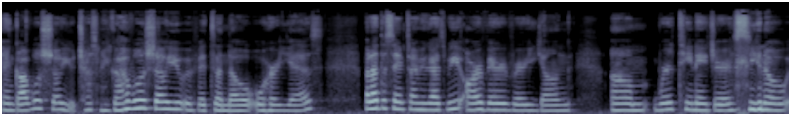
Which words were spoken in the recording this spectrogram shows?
And God will show you. Trust me, God will show you if it's a no or a yes. But at the same time, you guys, we are very, very young. Um, we're teenagers, you know,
